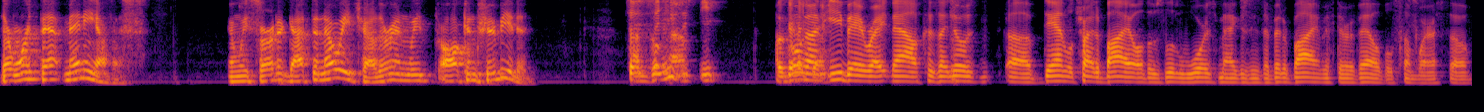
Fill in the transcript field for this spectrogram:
there weren't that many of us. And we sort of got to know each other and we all contributed. So, I'm going, so you, I'm going on eBay right now because I know uh, Dan will try to buy all those little wars magazines. I better buy them if they're available somewhere. So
